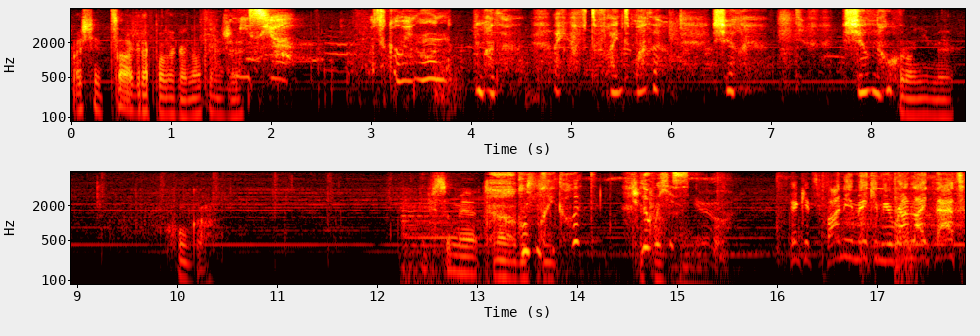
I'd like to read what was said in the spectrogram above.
Właśnie cała gra polega na tym, że... on? Mother. I have to find mother. She'll... She'll know. Chronimy Hugo. I w sumie to nawet Oh my god! Louise! Think it's funny making me run like that?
